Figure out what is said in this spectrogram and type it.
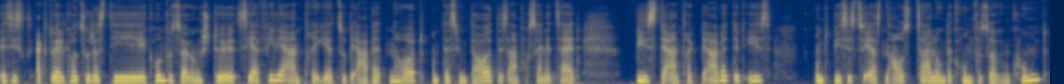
es ist aktuell gerade so, dass die Grundversorgungsstelle sehr viele Anträge zu bearbeiten hat und deswegen dauert es einfach seine Zeit, bis der Antrag bearbeitet ist und bis es zur ersten Auszahlung der Grundversorgung kommt.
